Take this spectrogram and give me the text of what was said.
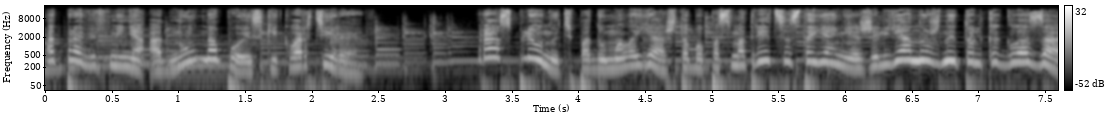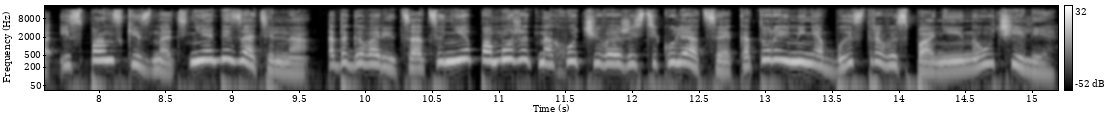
отправив меня одну на поиски квартиры. «Расплюнуть», — подумала я, чтобы посмотреть состояние жилья, нужны только глаза, испанский знать не обязательно, а договориться о цене поможет находчивая жестикуляция, которой меня быстро в Испании научили.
